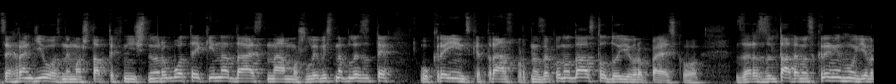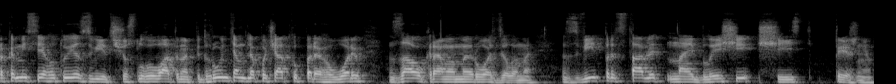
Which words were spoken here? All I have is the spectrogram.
Це грандіозний масштаб технічної роботи, який надасть нам можливість наблизити українське транспортне законодавство до європейського. За результатами скринінгу Єврокомісія готує звіт, що слугуватиме підґрунтям для початку переговорів за окремими розділами. Звіт представлять найближчі 6 тижнів.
